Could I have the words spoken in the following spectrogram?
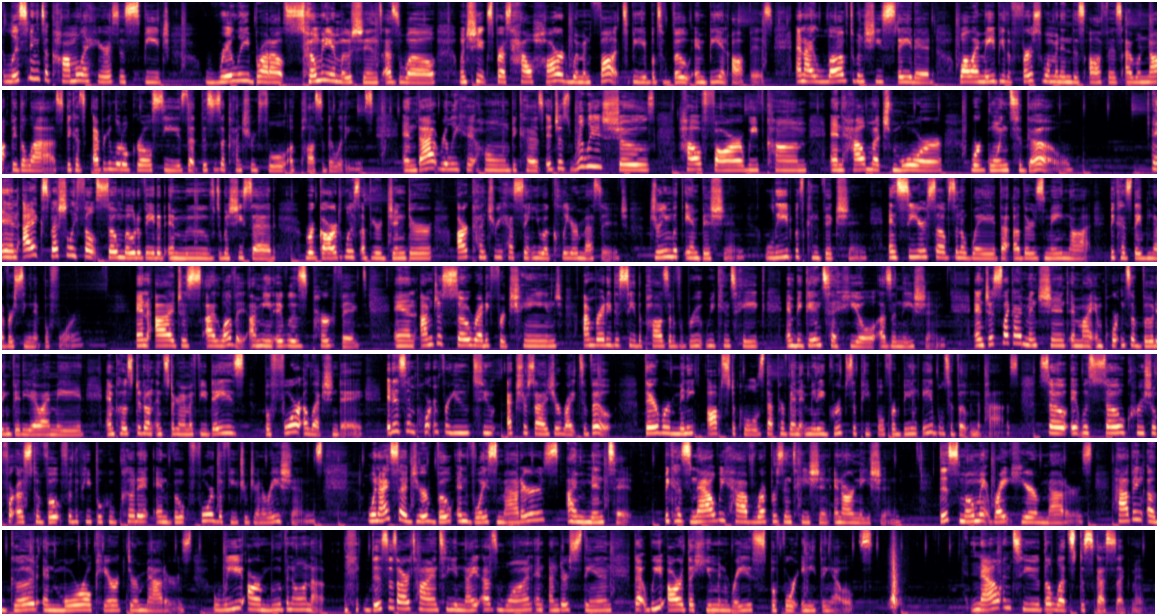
Listening to Kamala Harris's speech really brought out so many emotions as well when she expressed how hard women fought to be able to vote and be in office. And I loved when she stated, While I may be the first woman in this office, I will not be the last because every little girl sees that this is a country full of possibilities. And that really hit home because it just really shows how far we've come and how much more we're going to go. And I especially felt so motivated and moved when she said, Regardless of your gender, our country has sent you a clear message. Dream with ambition, lead with conviction, and see yourselves in a way that others may not because they've never seen it before. And I just, I love it. I mean, it was perfect. And I'm just so ready for change. I'm ready to see the positive route we can take and begin to heal as a nation. And just like I mentioned in my importance of voting video I made and posted on Instagram a few days before Election Day, it is important for you to exercise your right to vote. There were many obstacles that prevented many groups of people from being able to vote in the past. So it was so crucial for us to vote for the people who couldn't and vote for the future generations. When I said your vote and voice matters, I meant it because now we have representation in our nation. This moment right here matters. Having a good and moral character matters. We are moving on up. this is our time to unite as one and understand that we are the human race before anything else. Now, into the Let's Discuss segment.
